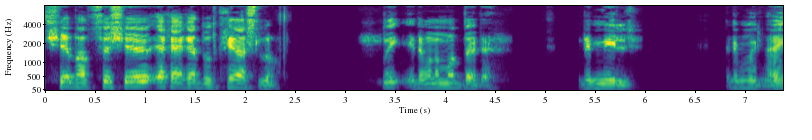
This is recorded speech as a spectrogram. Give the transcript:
সে ভাবছে সে একা একা দুধ খেয়ে আসলো। এটা মনে মদ্দা এটা। এটা মিল। এটা মিল নাই।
